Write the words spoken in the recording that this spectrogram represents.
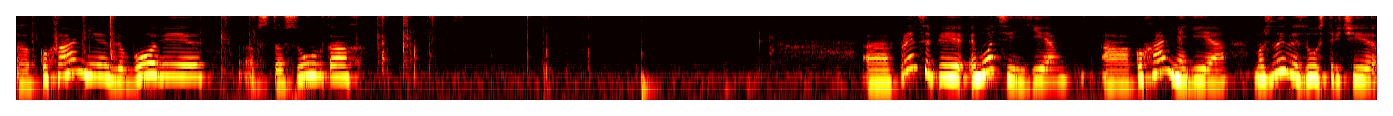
в коханні, в любові, в стосунках? В принципі, емоції є, кохання є, можливі зустрічі е,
